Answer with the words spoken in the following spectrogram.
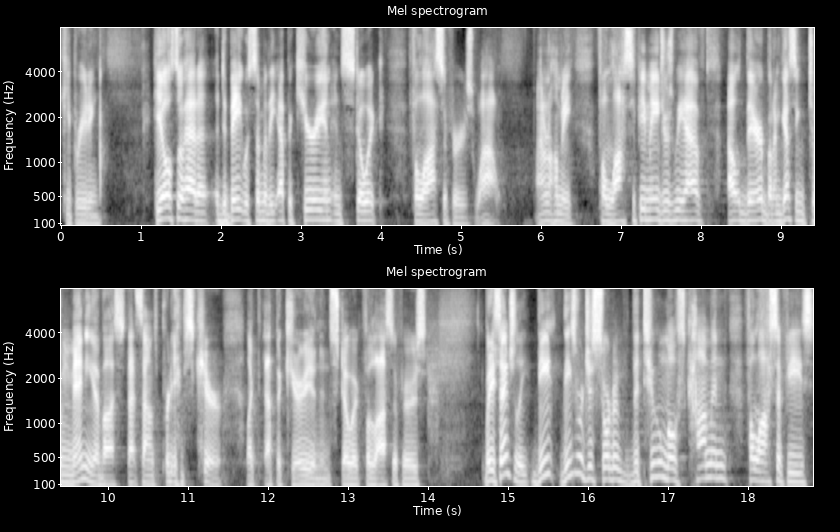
Keep reading. He also had a, a debate with some of the Epicurean and Stoic philosophers. Wow. I don't know how many philosophy majors we have out there, but I'm guessing to many of us that sounds pretty obscure, like Epicurean and Stoic philosophers. But essentially, these, these were just sort of the two most common philosophies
